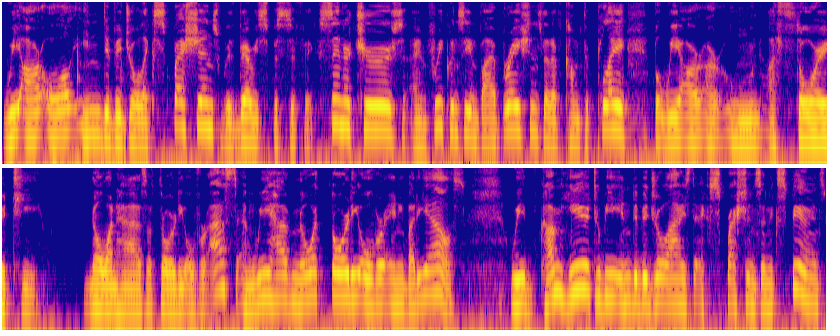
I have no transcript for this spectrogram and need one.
we are all individual expressions with very specific signatures and frequency and vibrations that have come to play, but we are our own authority. No one has authority over us, and we have no authority over anybody else. We've come here to be individualized expressions and experience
